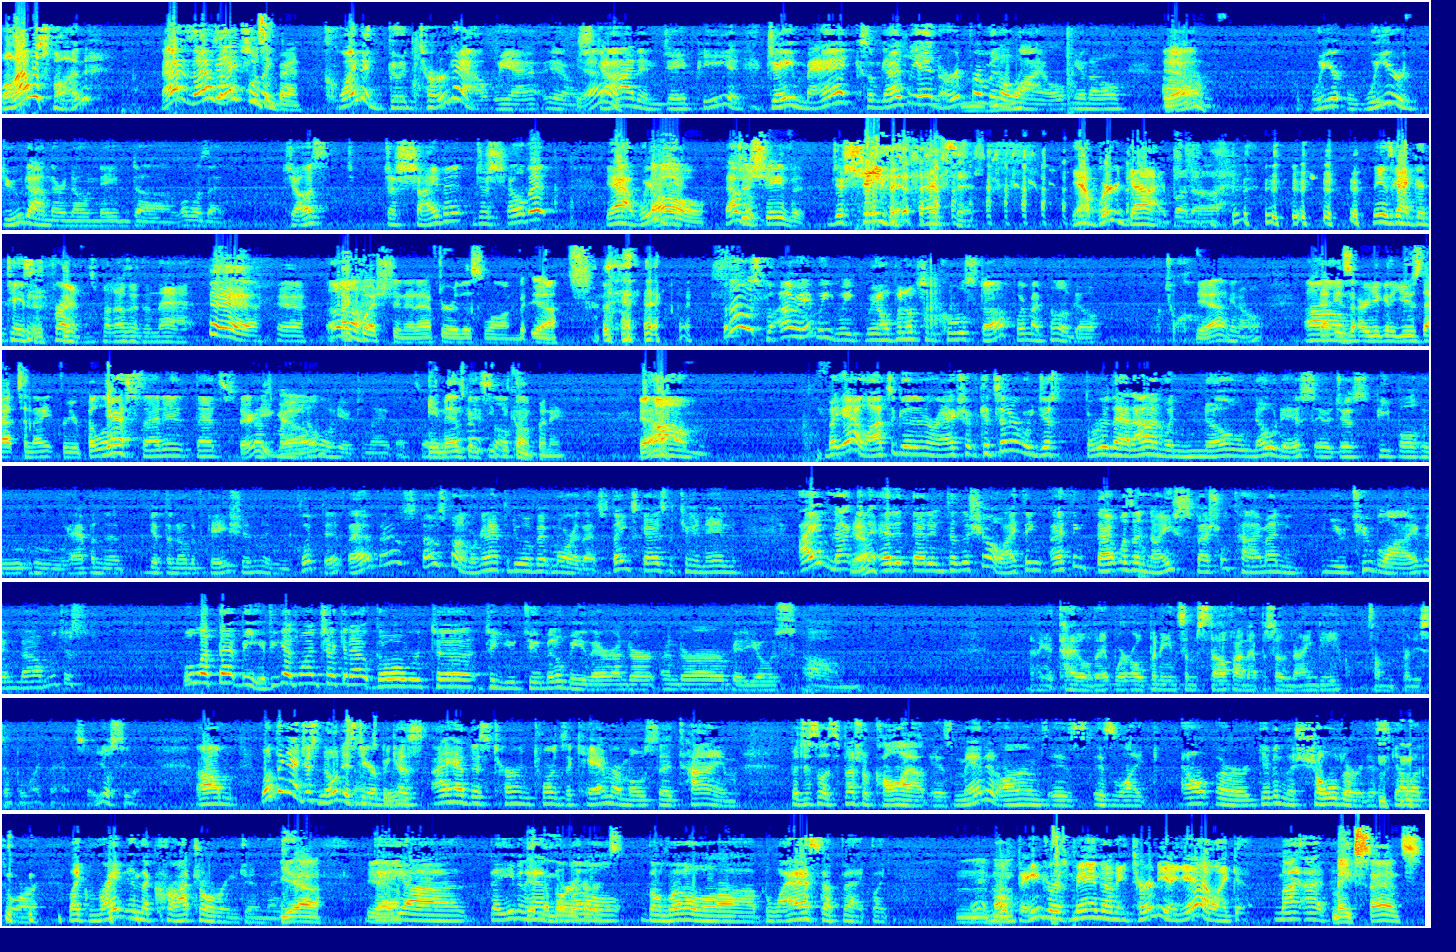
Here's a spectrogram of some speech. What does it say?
Well, that was fun. That was, that was It actually wasn't bad. quite a good turnout. We had, you know, Yeah. Scott and JP and J Mac, some guys we hadn't heard from in a while, you know. Mm-hmm. Yeah. Um, weird, weird dude on there, no named, uh, what was that? Just, just shive it? Just shelve it? Yeah, weird. Oh, That was just a- shave it. Just shave it. That's it. Yeah, weird guy, but, uh, I think he's got good taste in friends, but other than that. Yeah, yeah. I question it after this long, but yeah. But that was fun. I mean, we, we, we opened up some cool stuff. Where'd my pillow go? Yeah. You know? That Um, is, are you going to use that tonight for your pillow? yes, that is, that's, There that's you my go. pillow here tonight. That's, uh, He man's going nice to keep you little thing. company. Yeah. Um, but yeah, lots of good interaction. Considering we just threw that on with no notice, it was just people who who happened to get the notification and clicked it. That that was that was fun. We're gonna have to do a bit more of that. So thanks guys for tuning in. I am not gonna edit that into the show. I think I think that was a nice special time on YouTube Live, and uh, we'll just we'll let that be. If you guys want to check it out, go over to to YouTube. It'll be there under under our videos. Um, I think I titled it "We're opening some stuff on episode 90," something pretty simple like that. So you'll see it. Um, one thing I just noticed here good. because I had this turned towards the camera most of the time, but just a special call out is Man at Arms is is like el- or giving the shoulder to Skeletor, like right in the crotchal region there. Yeah. Yeah. They uh they even Hitting have the little hurts. the little uh blast effect like yeah, Mhm. most dangerous man on Eternia. Yeah, like my I, Makes sense.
